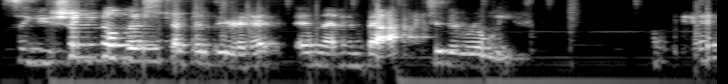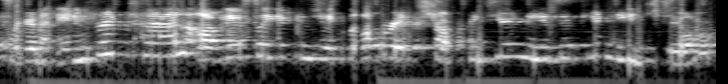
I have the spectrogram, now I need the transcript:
so you should feel this stretch as you're in it and then back to the relief. Okay, so we're gonna aim for 10. Obviously you can take little breaks, dropping to your knees if you need to.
